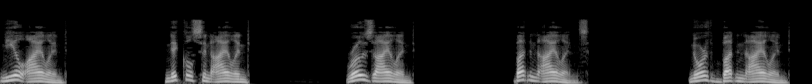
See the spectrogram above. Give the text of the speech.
Neil Island Nicholson Island Rose Island Button Islands North Button Island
